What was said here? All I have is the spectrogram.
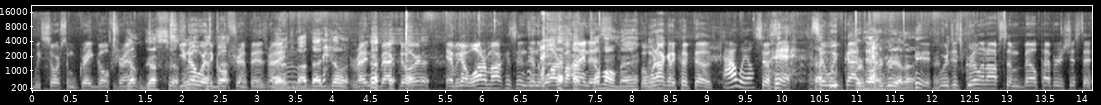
we source some great Gulf shrimp. Gulf, Gulf shrimp, You know where the Gulf shrimp is, right? That's my back door. Right in your back door. Yeah, we got water moccasins in the water behind us. Come on, man. But we're not gonna cook those. I will. So yeah, so we've got. Put 'em on the grill, huh? we're just grilling off some bell peppers just to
